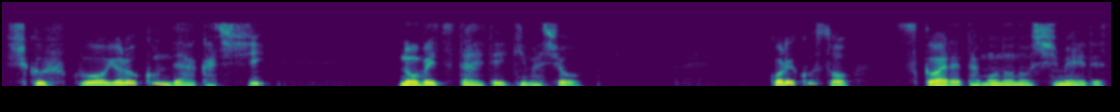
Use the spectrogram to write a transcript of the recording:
祝福を喜んで明かし、述べ伝えていきましょう。これこそ救われた者の使命です。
